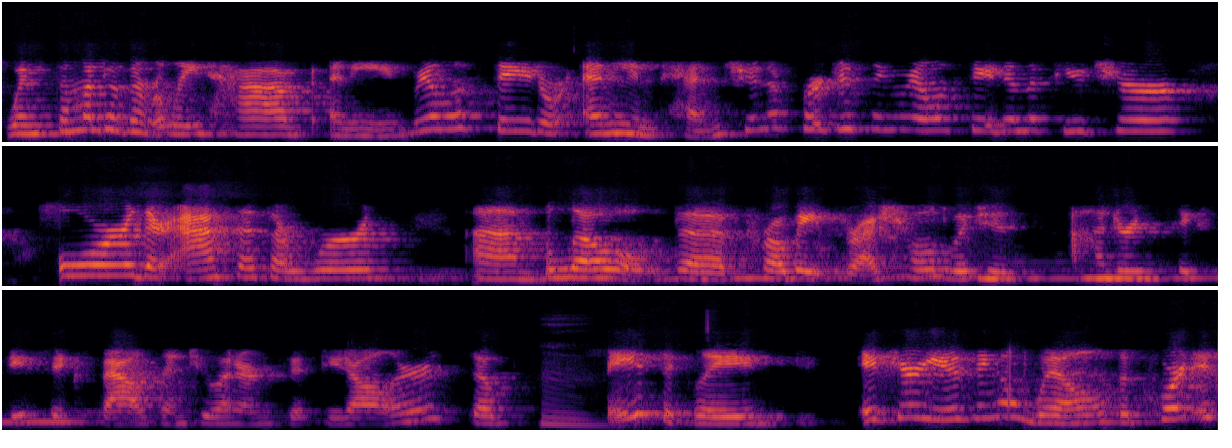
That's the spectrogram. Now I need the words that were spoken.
when someone doesn't really have any real estate or any intention of purchasing real estate in the future, or their assets are worth um, below the probate threshold, which is $166,250. So Hmm. basically, if you're using a will, the court is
